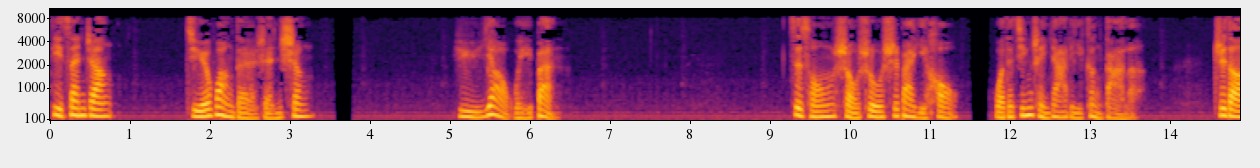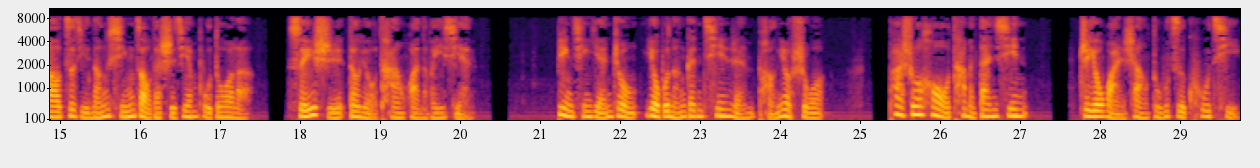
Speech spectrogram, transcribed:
第三章：绝望的人生。与药为伴。自从手术失败以后，我的精神压力更大了。知道自己能行走的时间不多了，随时都有瘫痪的危险。病情严重，又不能跟亲人朋友说，怕说后他们担心，只有晚上独自哭泣。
